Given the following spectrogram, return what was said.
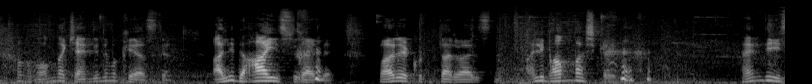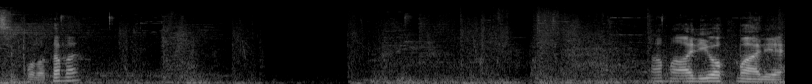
oğlum onunla kendini mi kıyaslıyorsun? Ali daha iyi sürerdi. Var ya Kurtlar Vadisi'nde. Ali bambaşkaydı. Sen de iyisin Polat ama. Ama Ali yok mu Ali'ye?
